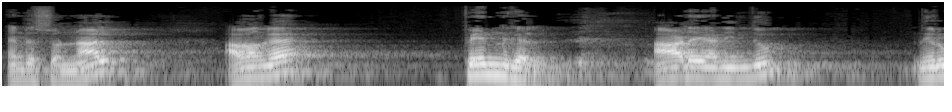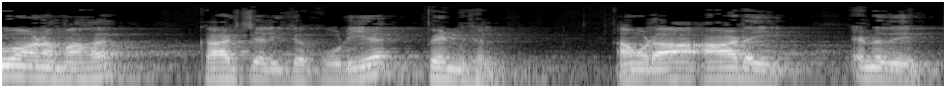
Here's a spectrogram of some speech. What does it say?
என்று சொன்னால் அவங்க பெண்கள். ஆடை அணிந்தும் நிர்வாணமாக காட்சியளிக்கக்கூடிய பெண்கள். அவங்களோட ஆ- ஆடை என்னது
